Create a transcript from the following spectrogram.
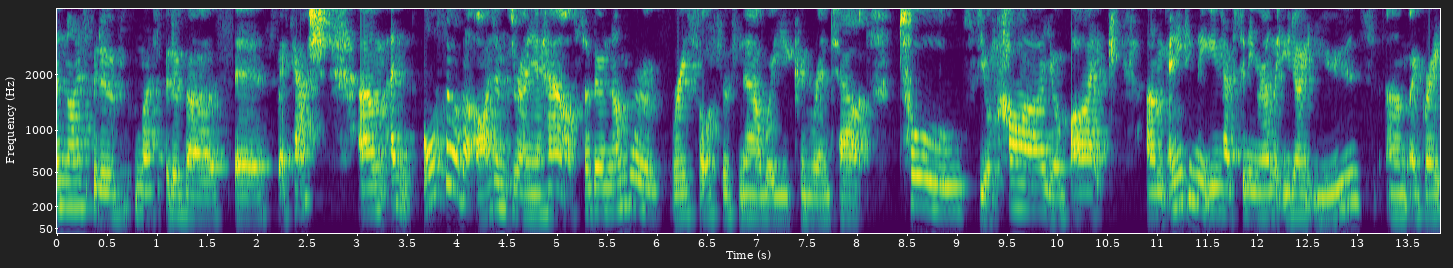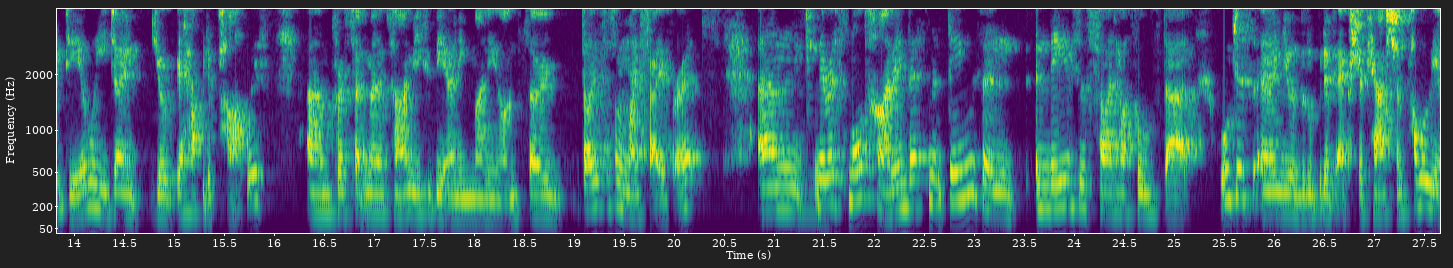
a nice bit of nice bit of uh, spare spare cash, um, and also other items around your house. So there are a number of resources now where you can rent out tools, your car, your bike, um, anything that you have sitting around that you don't use um, a great deal or you don't you're, you're happy to part with um, for a certain amount of time. You could be earning money on. So those are some of my favorites. Um, there are small time investment things, and, and these are side hustles that will just earn you a little bit of extra cash and probably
